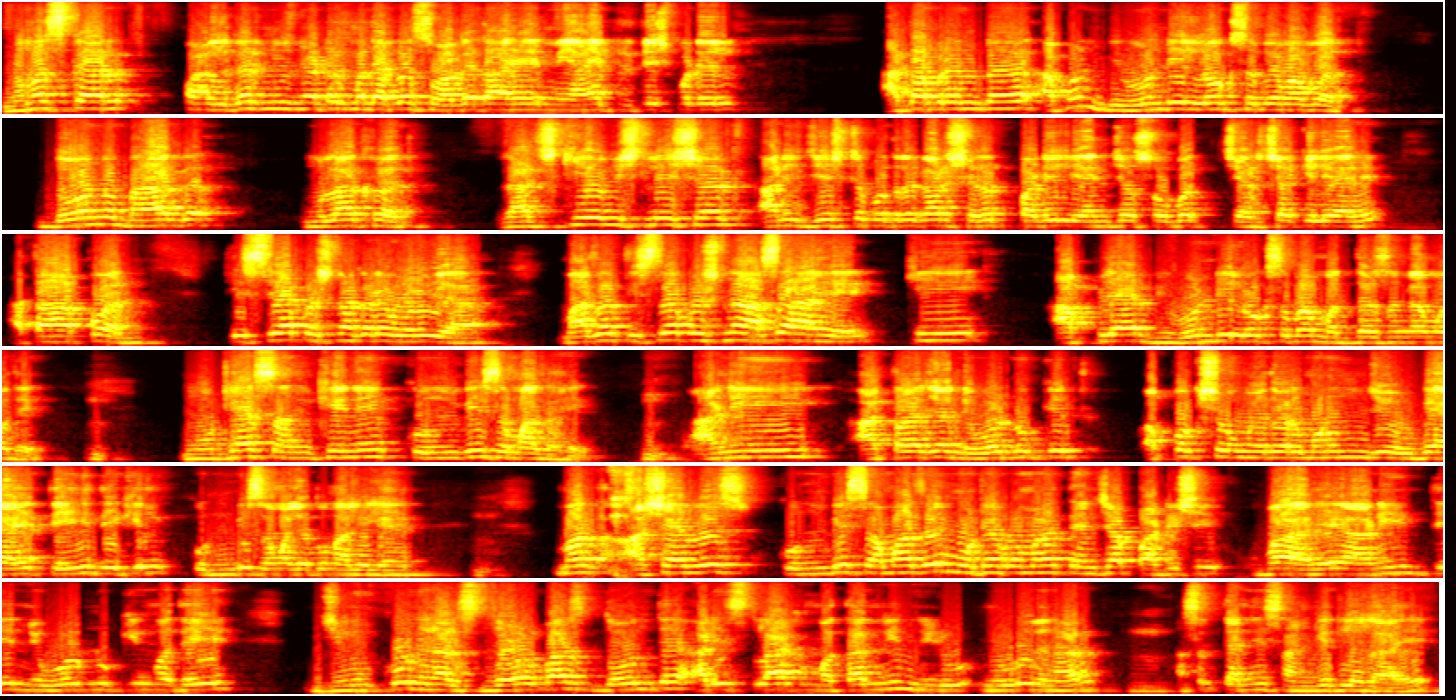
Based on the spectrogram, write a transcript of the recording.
नमस्कार पालघर न्यूज नेटवर्कमध्ये आपलं स्वागत आहे. मी आहे प्रितेश पटेल. आतापर्यंत आपण भिवंडी लोकसभेबाबत दोन भाग मुलाखत राजकीय विश्लेषक आणि ज्येष्ठ पत्रकार शरद पाटील यांच्यासोबत चर्चा केली आहे. आता आपण तिसऱ्या प्रश्नाकडे वळूया. माझा तिसरा प्रश्न असा आहे की आपल्या भिवंडी लोकसभा मतदारसंघामध्ये मोठ्या संख्येने कुणबी समाज आहे. आणि आता ज्या निवडणुकीत अपक्ष उमेदवार म्हणून जे उभे आहेत तेही देखील कुणबी समाजातून आलेले आहेत. मग अशा वेळेस कुणबी समाजही मोठ्या प्रमाणात त्यांच्या पाठीशी उभा आहे आणि ते निवडणुकीमध्ये जिंकून येणार जवळपास दोन ते अडीच लाख मतांनी निवडू- निवडून येणार असं त्यांनी सांगितलेलं आहे.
